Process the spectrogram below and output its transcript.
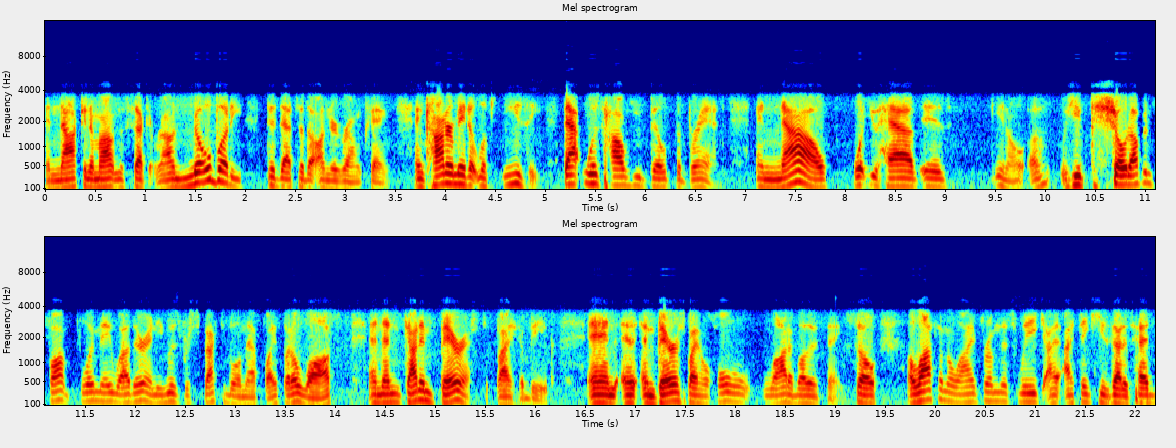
and knocking him out in the second round. Nobody did that to the Underground King. And Conor made it look easy. That was how he built the brand. And now what you have is, you know, uh, he showed up and fought Floyd Mayweather, and he was respectable in that fight, but a loss, and then got embarrassed by Khabib and, and embarrassed by a whole lot of other things. So a lot's on the line for him this week. I, I think he's got his head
